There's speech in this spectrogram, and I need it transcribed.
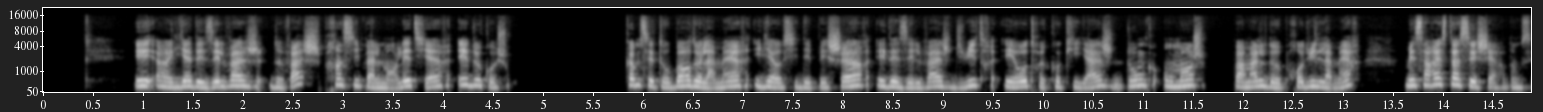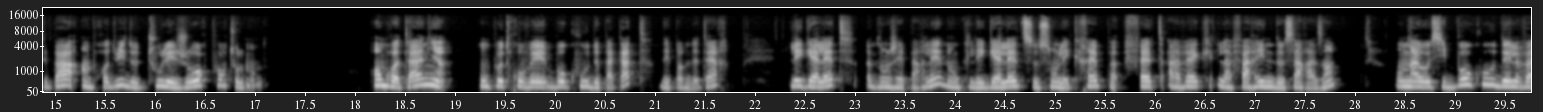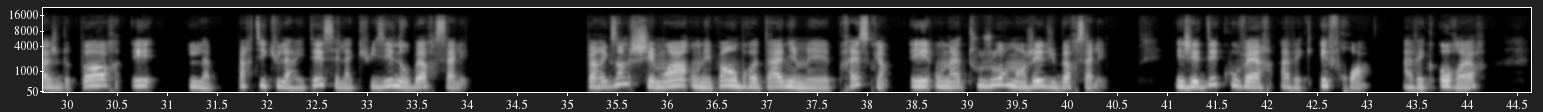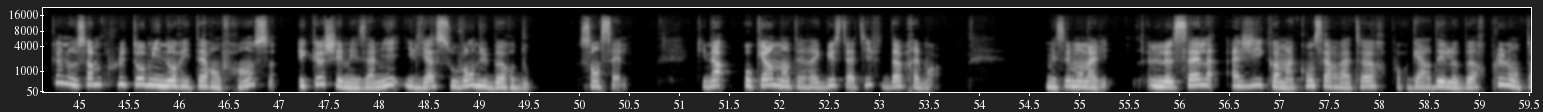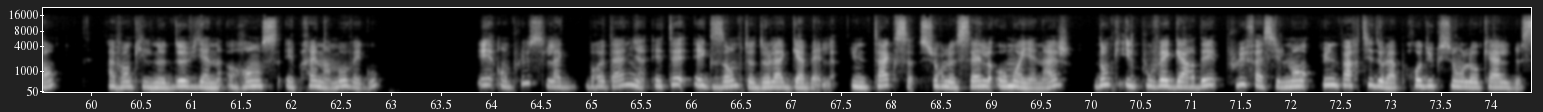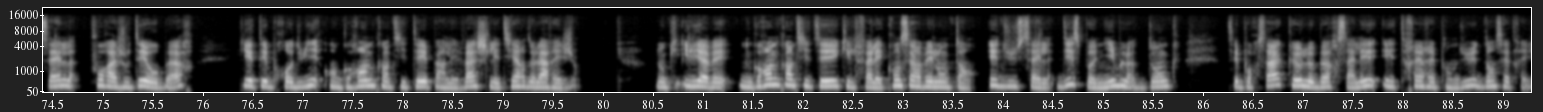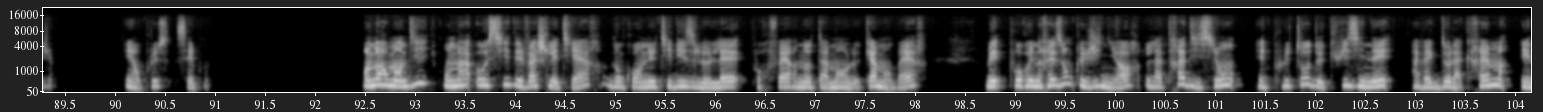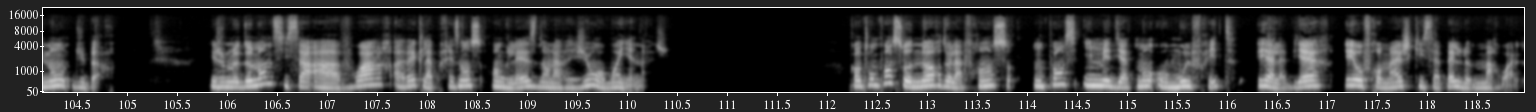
Et euh, il y a des élevages de vaches, principalement laitières, et de cochons. Comme c'est au bord de la mer, il y a aussi des pêcheurs et des élevages d'huîtres et autres coquillages, donc on mange pas mal de produits de la mer, mais ça reste assez cher, donc c'est pas un produit de tous les jours pour tout le monde. En Bretagne, on peut trouver beaucoup de patates, des pommes de terre, les galettes dont j'ai parlé, donc les galettes ce sont les crêpes faites avec la farine de sarrasin. On a aussi beaucoup d'élevage de porc et la particularité c'est la cuisine au beurre salé. Par exemple, chez moi, on n'est pas en Bretagne, mais presque, et on a toujours mangé du beurre salé. Et j'ai découvert avec effroi, avec horreur, que nous sommes plutôt minoritaires en France et que chez mes amis, il y a souvent du beurre doux, sans sel, qui n'a aucun intérêt gustatif d'après moi. Mais c'est mon avis. Le sel agit comme un conservateur pour garder le beurre plus longtemps, avant qu'il ne devienne rance et prenne un mauvais goût. Et en plus, la Bretagne était exempte de la gabelle, une taxe sur le sel au Moyen Âge, donc ils pouvaient garder plus facilement une partie de la production locale de sel pour ajouter au beurre, qui était produit en grande quantité par les vaches laitières de la région. Donc il y avait une grande quantité qu'il fallait conserver longtemps et du sel disponible, donc c'est pour ça que le beurre salé est très répandu dans cette région. Et en plus, c'est bon. En Normandie, on a aussi des vaches laitières, donc on utilise le lait pour faire notamment le camembert, mais pour une raison que j'ignore, la tradition est plutôt de cuisiner avec de la crème et non du beurre. Et je me demande si ça a à voir avec la présence anglaise dans la région au Moyen Âge. Quand on pense au nord de la France, on pense immédiatement aux moules frites et à la bière et au fromage qui s'appelle le maroilles.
